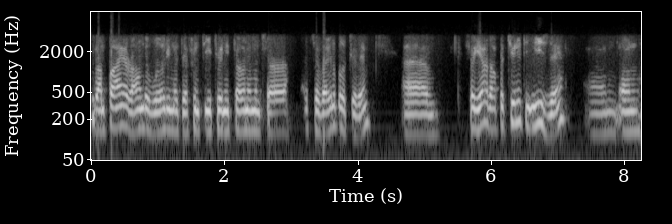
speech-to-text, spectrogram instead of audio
to umpire around the world in the different T20 tournaments are it's available to them. Um, so yeah, the opportunity is there, um, and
